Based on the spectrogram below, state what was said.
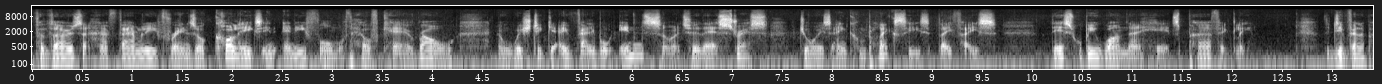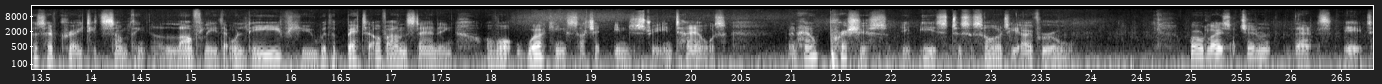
For those that have family, friends, or colleagues in any form of healthcare role and wish to get a valuable insight to their stress, joys, and complexities they face, this will be one that hits perfectly. The developers have created something lovely that will leave you with a better of understanding of what working such an industry entails and how precious it is to society overall. Well, ladies and gentlemen, that's it.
